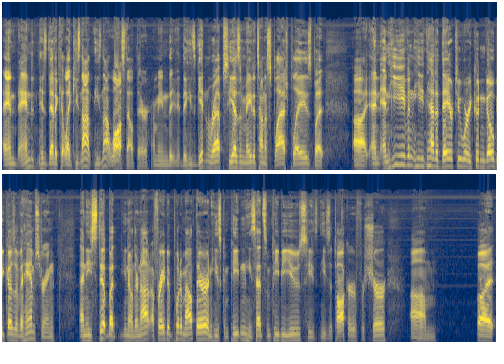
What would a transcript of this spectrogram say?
and and his dedication. Like he's not he's not lost out there. I mean, the, the, he's getting reps. He hasn't made a ton of splash plays, but uh, and and he even he had a day or two where he couldn't go because of a hamstring. And he's still, but you know they're not afraid to put him out there, and he's competing. He's had some PBUs. He's he's a talker for sure. Um, but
